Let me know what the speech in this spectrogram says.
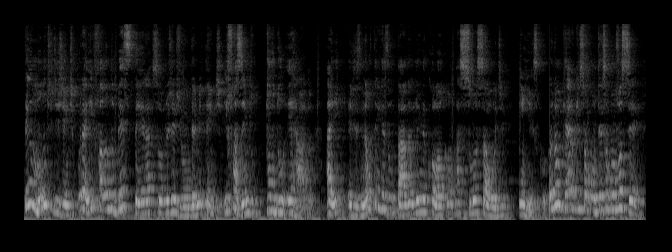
Tem um monte de gente por aí falando besteira sobre o jejum intermitente e fazendo tudo errado. Aí eles não têm resultado e ainda colocam a sua saúde em risco. Eu não quero que isso aconteça com você.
